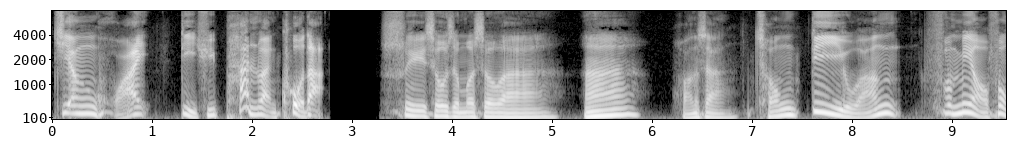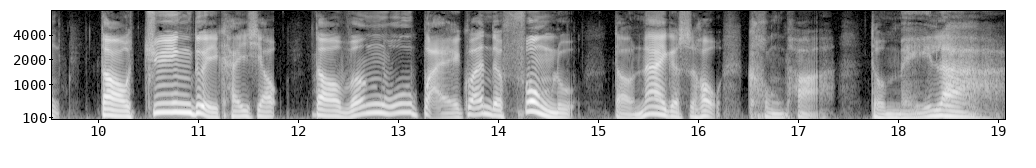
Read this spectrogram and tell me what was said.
江淮地区叛乱扩大，税收怎么收啊？啊，皇上，从帝王庙奉。到军队开销，到文武百官的俸禄，到那个时候恐怕都没了。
